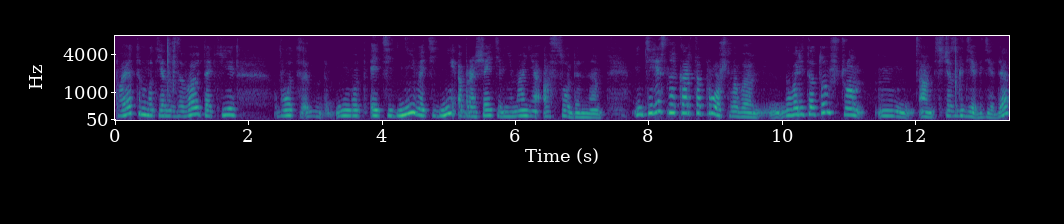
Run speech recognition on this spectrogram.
Поэтому вот я называю такие вот, вот эти дни, в эти дни обращайте внимание особенно. Интересная карта прошлого говорит о том, что... А, сейчас где, где, да?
